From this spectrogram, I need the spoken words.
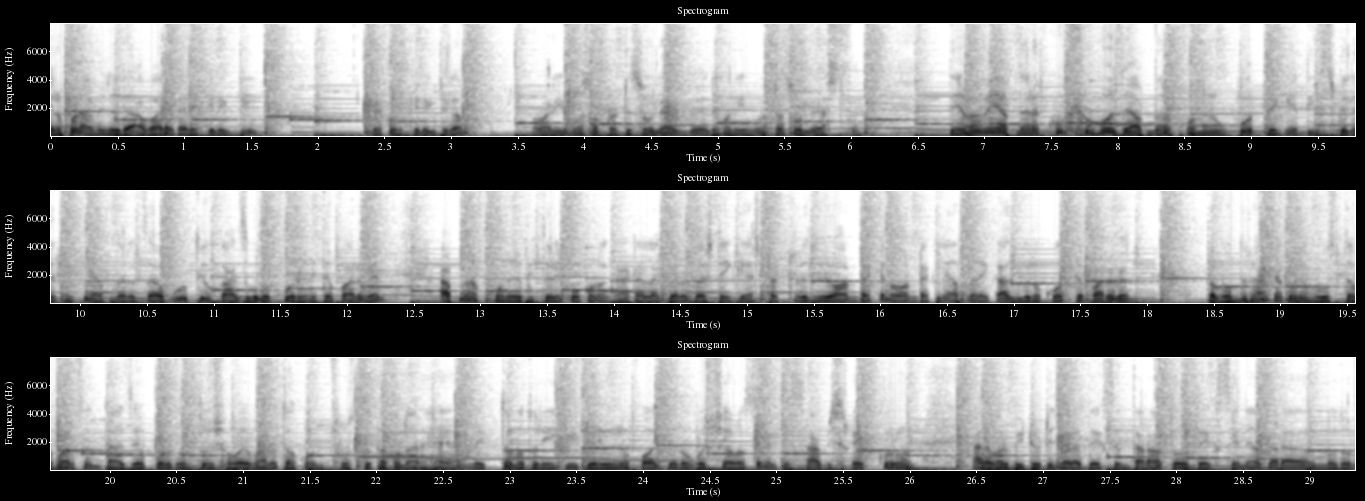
এরপরে আমি যদি আবার এখানে ক্লিক দিই, দেখুন ক্লিক দিলাম, আমার ইমো সফটওয়্যারটি চলে আসবে। দেখুন ইমোটা চলে আসছে। তো এভাবেই আপনারা খুব সহজে আপনার ফোনের উপর থেকে ডিসপ্লে থেকে আপনারা যাবতীয় কাজগুলো করে নিতে পারবেন। আপনার ফোনের ভিতরে কখনো ঘাটা লাগবে না জাস্ট এই গ্যাস স্টার্টার যদি অন রাখেন অন রাখলে আপনারা এই কাজগুলো করতে পারবেন। তা বন্ধুরা, আশা করি বুঝতে পারছেন তা। যে পর্যন্ত সবাই ভালো থাকুন, সুস্থ থাকুন, আর হ্যাঁ নিত্য নতুন এই টিউটোরিয়ালগুলো পাওয়ার জন্য অবশ্যই আমার চ্যানেলটি সাবস্ক্রাইব করুন। আর আমার ভিডিওটি যারা দেখছেন, তারা তো দেখছেন আর যারা নতুন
